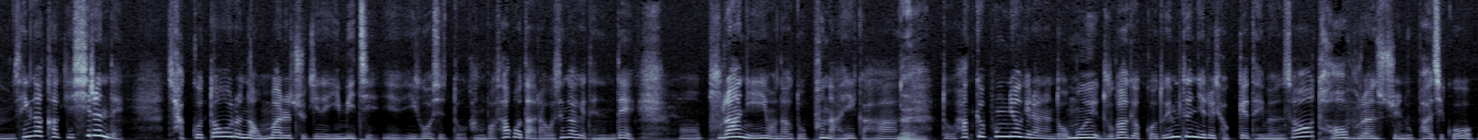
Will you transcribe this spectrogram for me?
음, 생각하기 싫은데 자꾸 떠오르는 엄마를 죽이는 이미지 예, 이것이 또 강박 사고다라고 생각이 되는데 어, 불안이 워낙 높은 아이가 네. 또 학교 폭력이라는 너무 누가 겪어도 힘든 일을 겪게 되면서 더 불안 수준이 높아지고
